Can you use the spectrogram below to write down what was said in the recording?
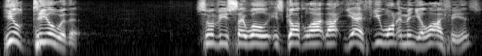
He'll deal with it. Some of you say, well, is God like that? Yeah, if you want him in your life, he is.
